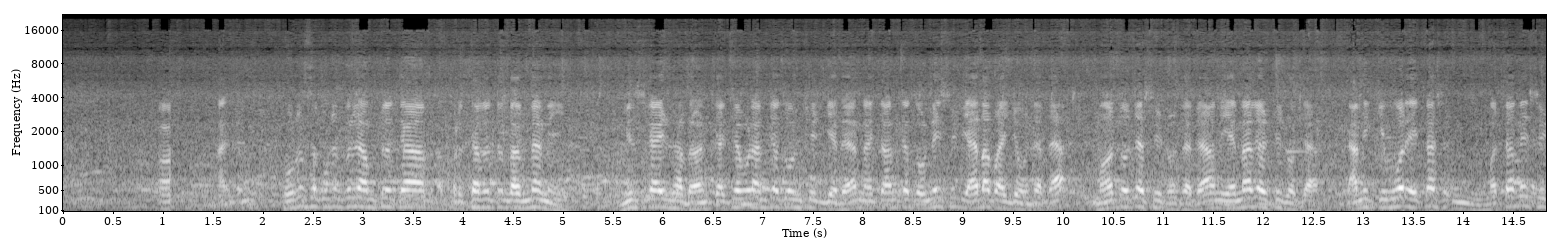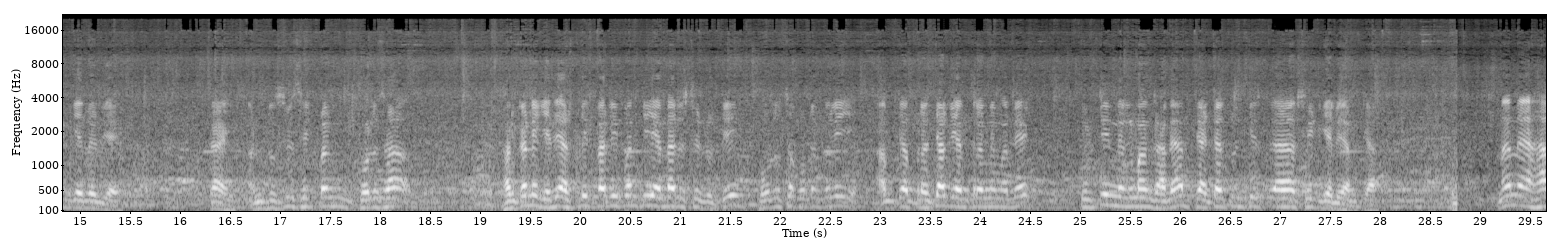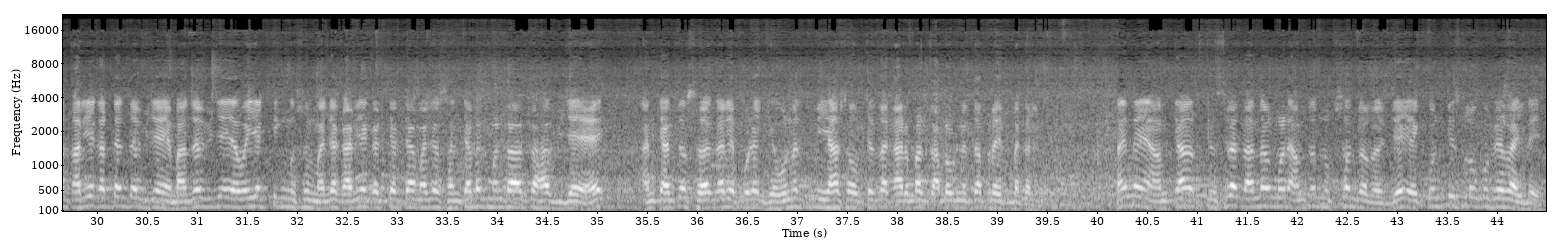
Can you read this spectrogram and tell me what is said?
थोडंसं कुठेतरी आमचं त्या प्रचाराच्या दरम्यानही मिसगाईड झालं आणि त्याच्यामुळे आमच्या दोन सीट गेल्या नाहीतर आमच्या दोन्ही सीट यायला पाहिजे होत्या त्या महत्त्वाच्या सीट होत्या त्या आणि येणाऱ्या सीट होत्या. आणि किंवा एका मताने सीट गेलेली आहे. काय? आणि दुसरी सीट पण थोडंसं हरकणी गेली असली तरी पण ती येणारी सीट होती. थोडंसं कुठंतरी आमच्या प्रचार यंत्रणेमध्ये त्रुटी निर्माण झाल्या. त्याच्यातून ती सीट गेली आमच्या. नाही नाही हा कार्यकर्त्यांचा विजय आहे. माझा विजय वैयक्तिक नसून माझ्या कार्यकर्त्याच्या माझ्या संचालक मंडळाचा हा विजय आहे. आणि त्यांचं सहकार्य पुढे घेऊनच मी ह्या संस्थेचा कारभार चालवण्याचा प्रयत्न करेन. नाही नाही आमच्या तिसऱ्या दानामुळे आमचं नुकसान झालं. जे एकोणतीस लोक उभे राहिले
